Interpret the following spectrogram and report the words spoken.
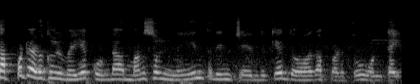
తప్పటడుగులు వేయకుండా మనసును నియంత్రించేందుకే దోహదపడుతూ ఉంటాయి.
